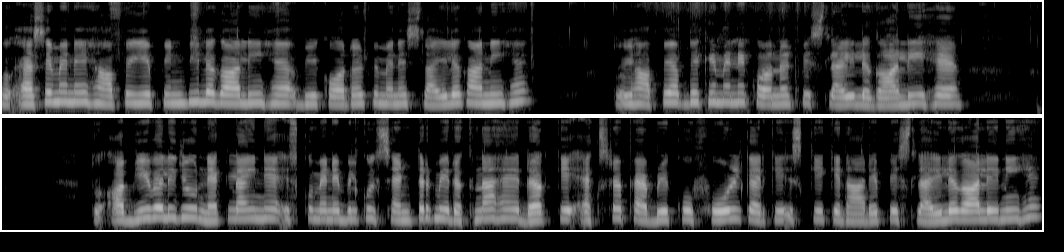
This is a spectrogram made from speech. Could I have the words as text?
तो ऐसे मैंने यहाँ पे ये पिन भी लगा ली है। अब ये कॉर्नर पे मैंने सिलाई लगानी है। तो यहाँ पे आप देखें मैंने कॉर्नर पे सिलाई लगा ली है। तो अब ये वाली जो नेक लाइन है, इसको मैंने बिल्कुल सेंटर में रखना है। रख के एक्स्ट्रा फैब्रिक को फोल्ड करके इसके किनारे पे सिलाई लगा लेनी है।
